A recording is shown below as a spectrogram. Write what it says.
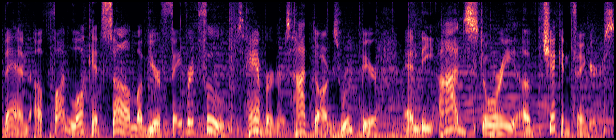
Then, a fun look at some of your favorite foods hamburgers, hot dogs, root beer, and the odd story of chicken fingers.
